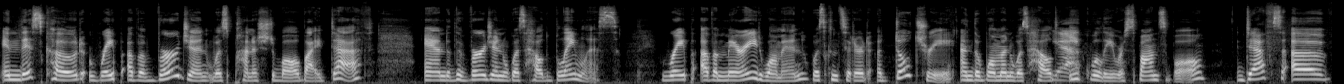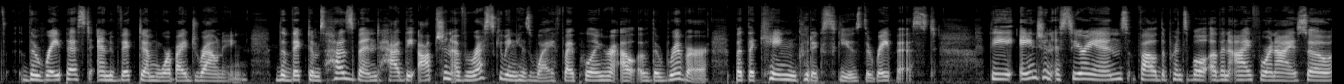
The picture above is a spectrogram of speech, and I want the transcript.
In this code, rape of a virgin was punishable by death, and the virgin was held blameless. Rape of a married woman was considered adultery, and the woman was held Yeah. equally responsible. Deaths of the rapist and victim were by drowning. The victim's husband had the option of rescuing his wife by pulling her out of the river, but the king could excuse the rapist. The ancient Assyrians followed the principle of an eye for an eye, so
